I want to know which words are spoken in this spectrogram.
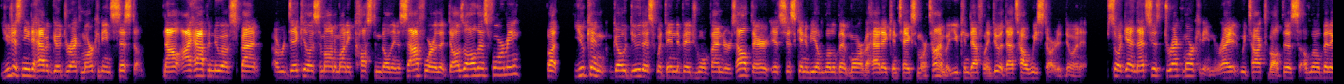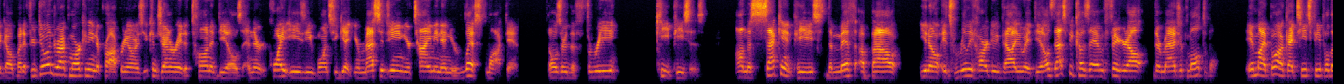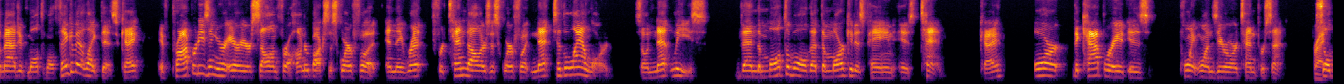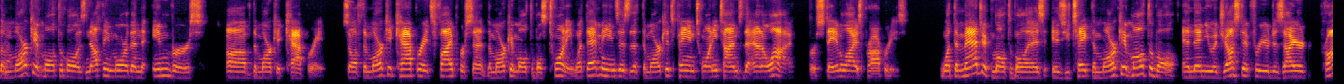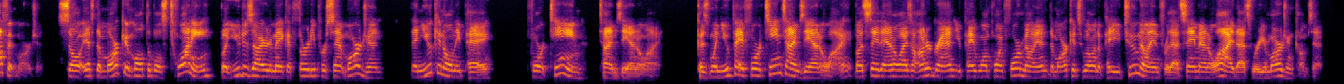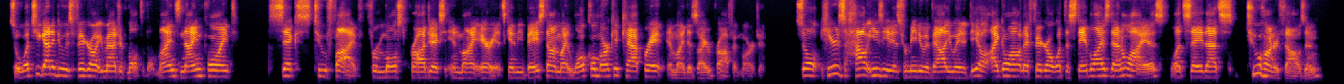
You just need to have a good direct marketing system. Now, I happen to have spent a ridiculous amount of money custom building a software that does all this for me, but you can go do this with individual vendors out there. It's just going to be a little bit more of a headache and take some more time, but you can definitely do it. That's how we started doing it so again that's just direct marketing right? We talked about this a little bit ago but if you're doing direct marketing to property owners you can generate a ton of deals and they're quite easy once you get your messaging your timing and your list locked in. Those are the three key pieces. On the second piece the myth about you know it's really hard to evaluate deals that's because they haven't figured out their magic multiple. In my book i teach people the magic multiple. Think of it like this okay if properties in your area are selling for 100 bucks a square foot and they rent for $10 a square foot net to the landlord so net lease then the multiple that the market is paying is 10 okay or the cap rate is 0.10 or 10% right. so the market multiple is nothing more than the inverse of the market cap rate so if the market cap rate's 5%, the market multiple's 20. What that means is that the market's paying 20 times the NOI for stabilized properties. What the magic multiple is, is you take the market multiple and then you adjust it for your desired profit margin. So if the market multiple is 20, but you desire to make a 30% margin, then you can only pay 14 times the NOI. Because when you pay 14 times the NOI, let's say the NOI is 100 grand, you pay 1.4 million, the market's willing to pay you 2 million for that same NOI, that's where your margin comes in. So what you got to do is figure out your magic multiple. Mine's 9.625 for most projects in my area. It's going to be based on my local market cap rate and my desired profit margin. So here's how easy it is for me to evaluate a deal. I go out and I figure out what the stabilized NOI is. Let's say that's 200,000.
